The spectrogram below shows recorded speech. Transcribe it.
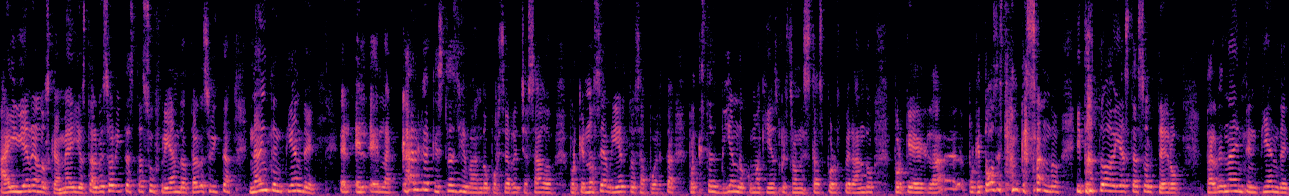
Ahí vienen los camellos. Tal vez ahorita estás sufriendo, tal vez ahorita nadie te entiende. El, la carga que estás llevando por ser rechazado, porque no se ha abierto esa puerta, porque estás viendo cómo aquellas personas estás prosperando, porque, la, porque todos están casando y tú todavía estás soltero. Tal vez nadie te entiende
